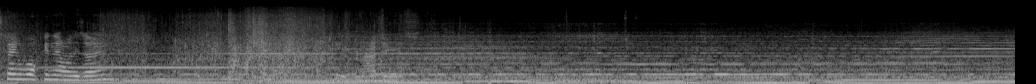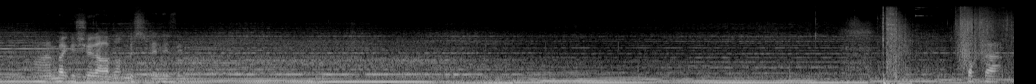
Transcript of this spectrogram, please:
Just doing walking there on his own? He's mad he is. I'm making sure that I'm not missing anything. What's that?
